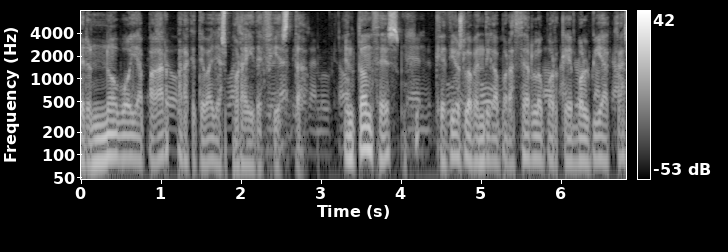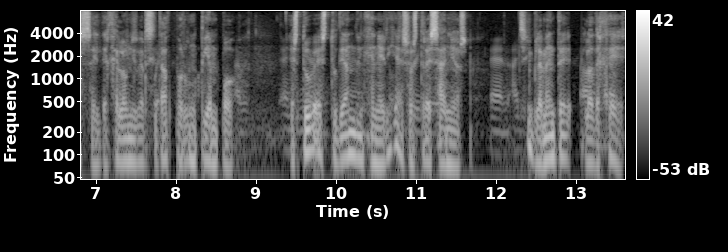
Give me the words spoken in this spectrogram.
pero no voy a pagar para que te vayas por ahí de fiesta. Entonces, que Dios lo bendiga por hacerlo porque volví a casa y dejé la universidad por un tiempo. Estuve estudiando ingeniería esos tres años. Simplemente lo dejé,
